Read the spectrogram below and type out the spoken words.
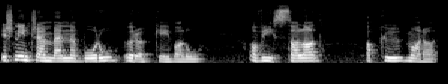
és nincsen benne ború, örökkévaló. A víz szalad, a kő marad.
